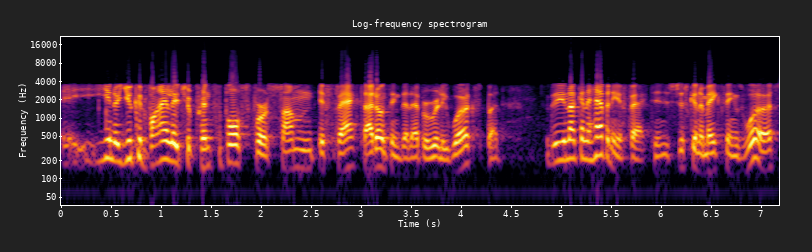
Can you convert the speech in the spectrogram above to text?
you know, you could violate your principles for some effect. I don't think that ever really works, but you're not going to have any effect, and it's just going to make things worse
